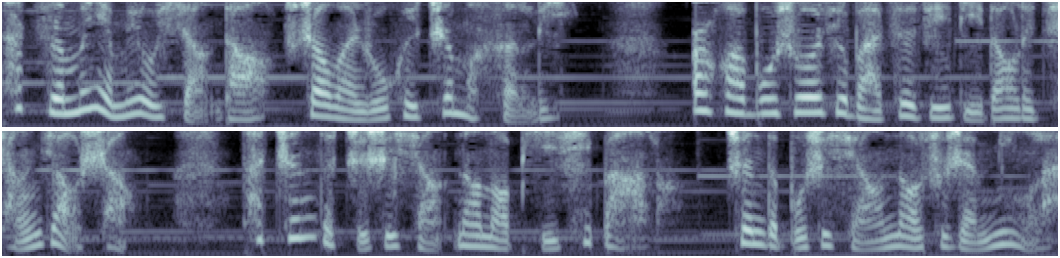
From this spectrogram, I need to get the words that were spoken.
他怎么也没有想到邵婉如会这么狠厉，二话不说就把自己抵到了墙角上。他真的只是想闹闹脾气罢了，真的不是想要闹出人命来。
